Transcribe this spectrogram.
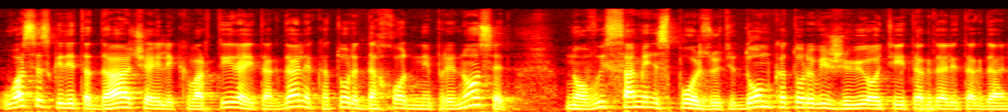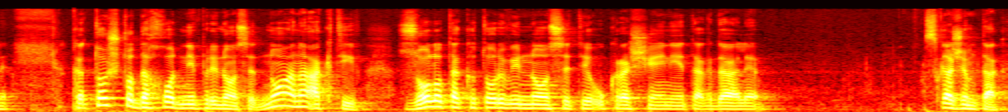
у вас есть где-то дача или квартира и так далее, который доход не приносит, но вы сами используете дом, который вы живете и так далее, и так далее. То, что доход не приносит, но она актив. Золото, которое вы носите, украшения и так далее – Скажем так.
